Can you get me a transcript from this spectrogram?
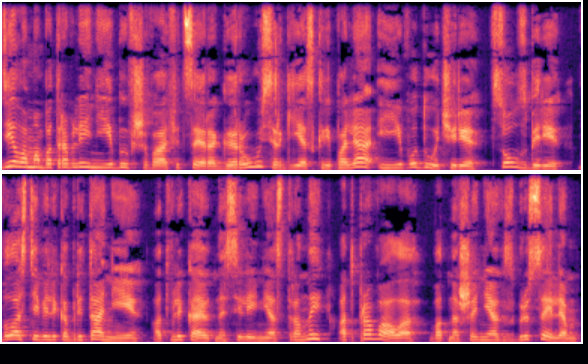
Делом об отравлении бывшего офицера ГРУ Сергея Скрипаля и его дочери в Солсбери власти Великобритании отвлекают население страны от провала в отношениях с Брюсселем,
